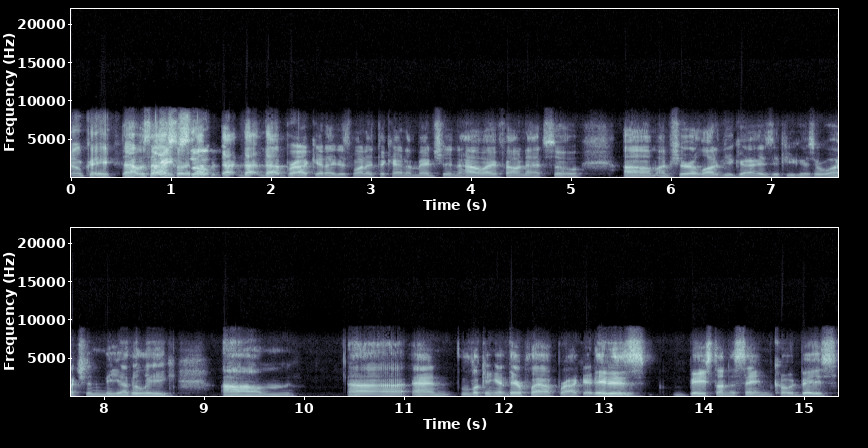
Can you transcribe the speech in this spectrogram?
Okay, that was right, sorry, so, that, that, that that bracket. I just wanted to kind of mention how I found that. So um, I'm sure a lot of you guys, if you guys are watching the other league, um, uh, and looking at their playoff bracket, it is based on the same code base.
